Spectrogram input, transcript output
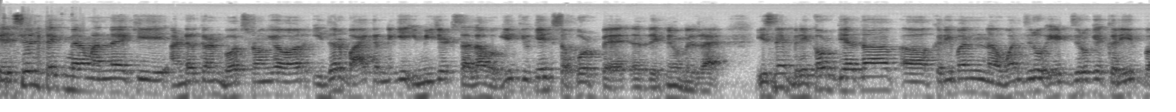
एचसीएल टेक मेरा मानना है कि अंडर करंट बहुत स्ट्रांग है और इधर बाय करने की इमीडिएट सलाह होगी क्योंकि एक सपोर्ट पे देखने को मिल रहा है। इसने ब्रेकआउट दिया था करीबन 1080 के करीब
